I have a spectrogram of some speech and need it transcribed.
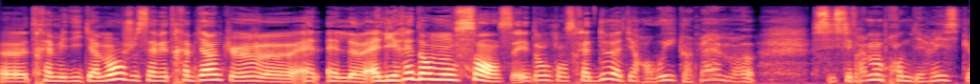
euh, très médicament, je savais très bien que euh, elle, elle, irait dans mon sens, et donc on serait deux à dire oh oui quand même, c'est vraiment prendre des risques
